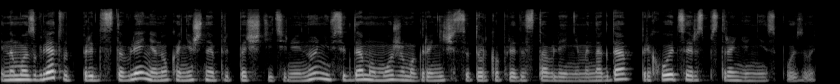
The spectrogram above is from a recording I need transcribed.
И, на мой взгляд, вот предоставление, оно, конечно, предпочтительнее, но не всегда мы можем ограничиться только предоставлением. Иногда приходится и распространение использовать.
